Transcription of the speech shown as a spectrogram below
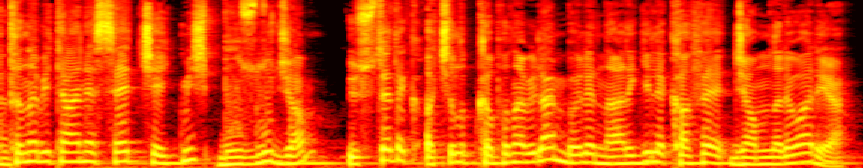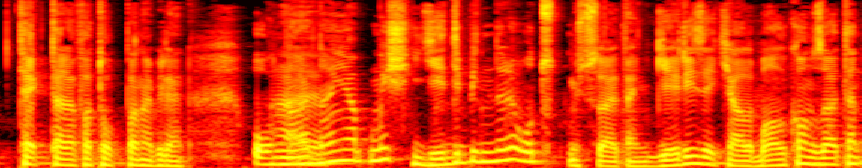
Altına bir tane set çekmiş buzlu cam. Üstte de açılıp kapanabilen böyle nargile kafe camları var ya. Tek tarafa toplanabilen. Onlardan Ha, yapmış. 7000 lira o tutmuş zaten. Geri zekalı. Balkon zaten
